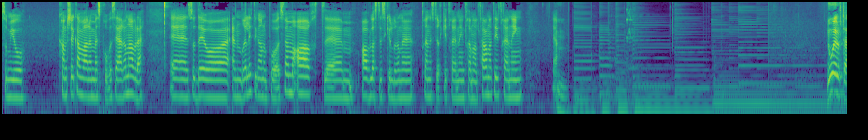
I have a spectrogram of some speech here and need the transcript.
som jo kanskje kan være det mest provoserende av det. Eh, så det å endre litt på svømmeart, eh, avlaste skuldrene, trene styrketrening, trene alternativ trening ja. Mm. Nå er dette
